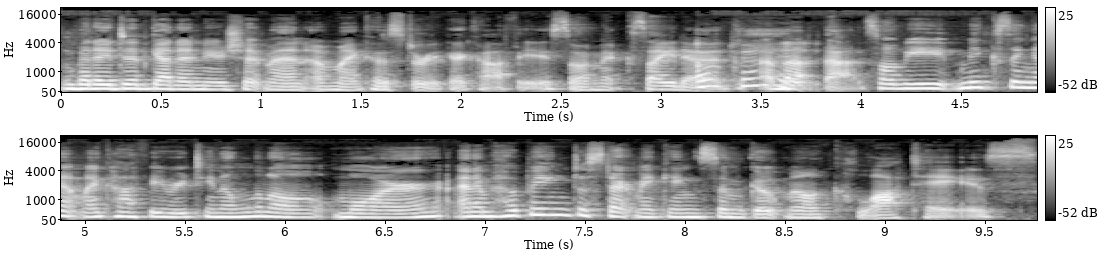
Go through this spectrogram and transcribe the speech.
But I did get a new shipment of my Costa Rica coffee, so I'm excited Oh, about that. So I'll be mixing up my coffee routine a little more, and I'm hoping to start making some goat milk lattes.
